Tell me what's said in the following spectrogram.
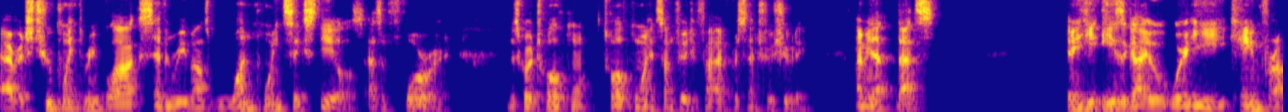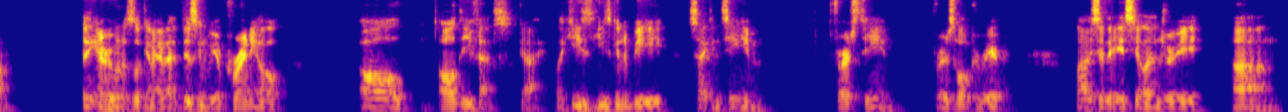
averaged 2.3 blocks, seven rebounds, 1.6 steals as a forward, and scored 12, 12 points on 55% true shooting. I mean, that, that's I mean, he, he's a guy who, where he came from, I think everyone is looking at that. This is going to be a perennial all all defense guy. Like he's he's going to be second team, first team for his whole career. Obviously, the ACL injury, um,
